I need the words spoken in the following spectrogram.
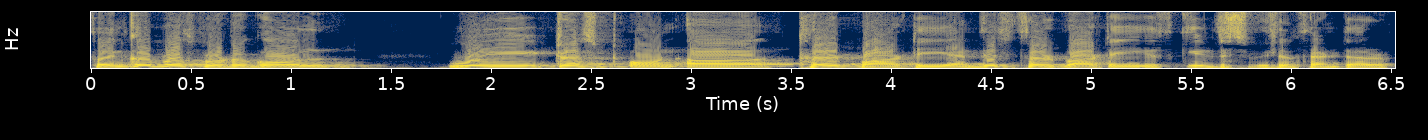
So in Kerberos protocol, we trust on a third party and this third party is key distribution center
